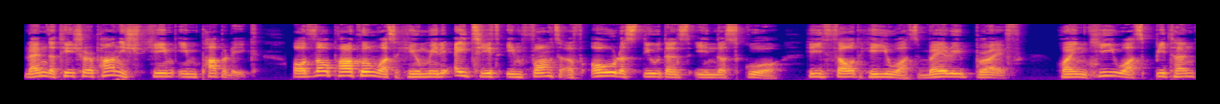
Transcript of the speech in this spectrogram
Then the teacher punished him in public. Although Power Kun was humiliated in front of all the students in the school, he thought he was very brave. When he was beaten,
